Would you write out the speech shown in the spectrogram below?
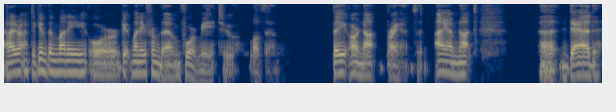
and I don't have to give them money or get money from them for me to love them. They are not brands, and I am not uh, dad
